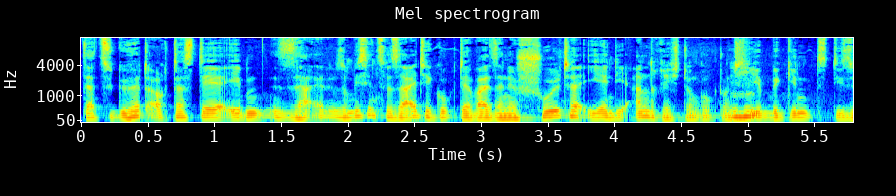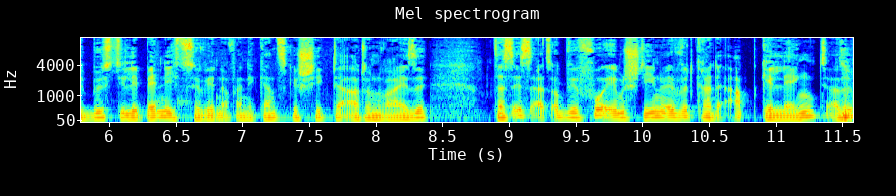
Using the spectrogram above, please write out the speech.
dazu gehört auch, dass der eben so ein bisschen zur Seite guckt, der weil seine Schulter eher in die andere Richtung guckt. Und hier beginnt diese Büste lebendig zu werden auf eine ganz geschickte Art und Weise. Das ist, als ob wir vor ihm stehen und er wird gerade abgelenkt. Also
